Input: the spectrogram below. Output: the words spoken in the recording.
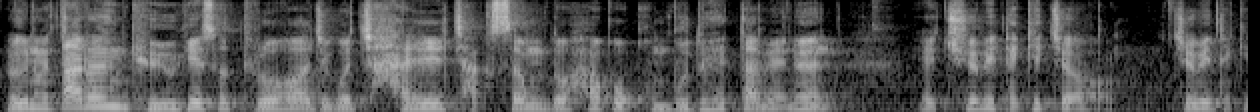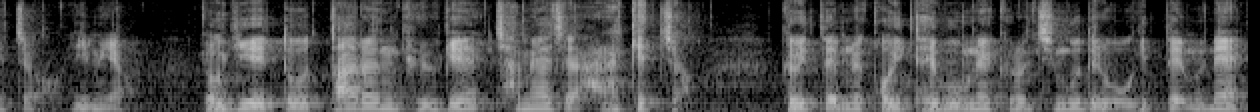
왜냐면 다른 교육에서 들어가지고 잘 작성도 하고 공부도 했다면은 예, 취업이 됐겠죠. 취업이 됐겠죠 이미요. 여기에 또 다른 교육에 참여하지 않았겠죠. 그렇기 때문에 거의 대부분의 그런 친구들이 오기 때문에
